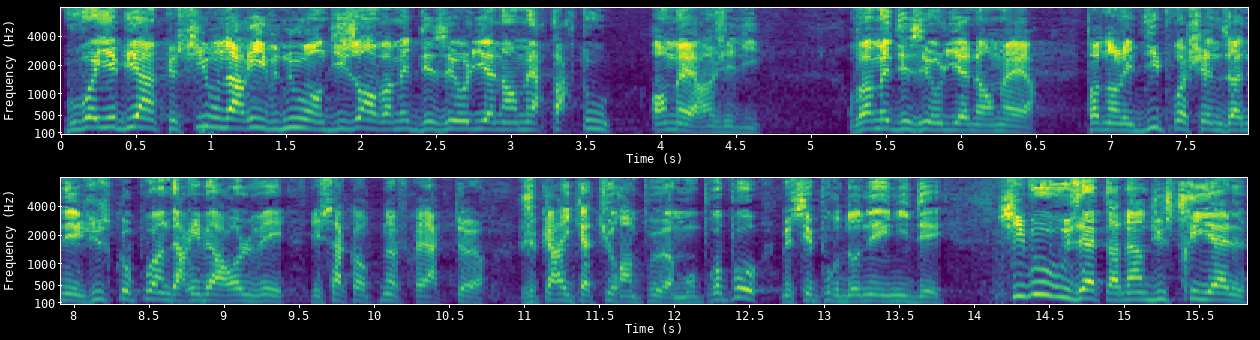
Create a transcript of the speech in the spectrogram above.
Vous voyez bien que si on arrive, nous, en disant on va mettre des éoliennes en mer partout, en mer, hein, j'ai dit, on va mettre des éoliennes en mer, pendant les dix prochaines années jusqu'au point d'arriver à relever les 59 réacteurs. Je caricature un peu à mon propos, mais c'est pour donner une idée. Si vous, vous êtes un industriel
